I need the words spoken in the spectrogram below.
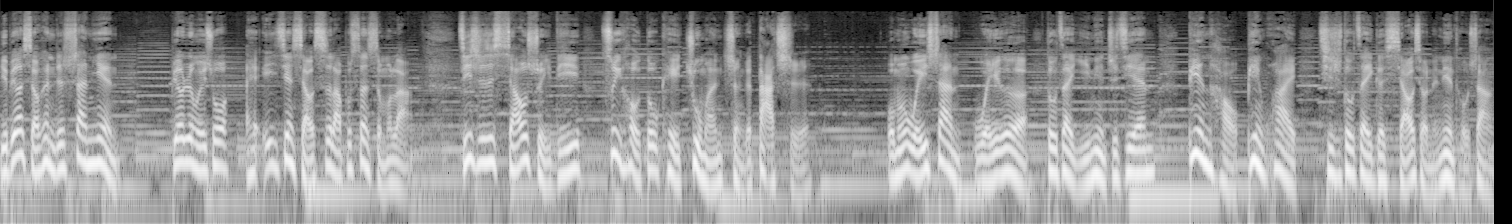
也不要小看你的善念。不要认为说，哎，一件小事啦，不算什么啦。即使是小水滴，最后都可以注满整个大池。我们为善为恶，都在一念之间；变好变坏，其实都在一个小小的念头上。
